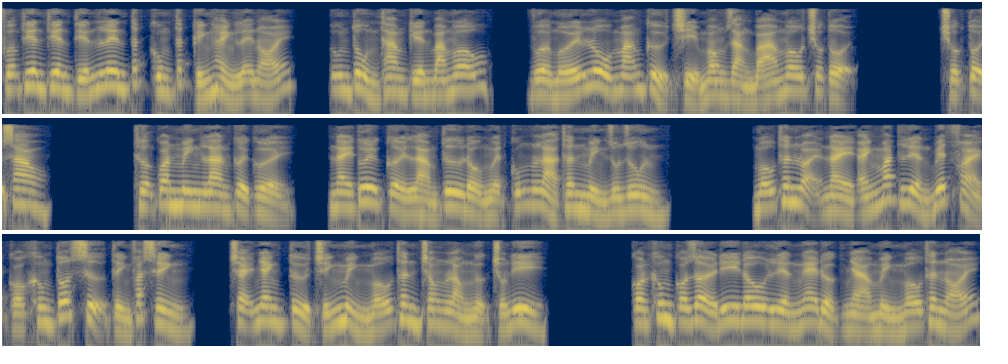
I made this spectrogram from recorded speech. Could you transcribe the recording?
Phượng Thiên Thiên tiến lên tất cung tất kính hành lễ nói, ung tùm tham kiến bá mẫu, vừa mới lô mãng cử chỉ mong rằng bá mẫu chuộc tội. Chuộc tội sao? Thượng quan Minh Lan cười cười, này tươi cười làm tư đầu nguyệt cũng là thân mình run run. Mẫu thân loại này ánh mắt liền biết phải có không tốt sự tình phát sinh, chạy nhanh từ chính mình mẫu thân trong lòng ngực trốn đi. Còn không có rời đi đâu liền nghe được nhà mình mẫu thân nói,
